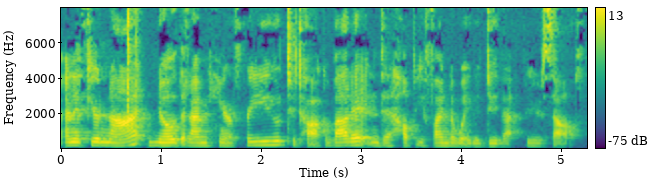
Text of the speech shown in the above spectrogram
And if you're not, know that I'm here for you to talk about it and to help you find a way to do that for yourself.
